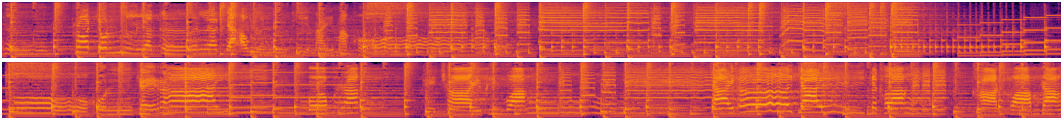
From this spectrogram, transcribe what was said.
เงิน เพราะจนเหลือเกิน แล้วจะเอาเงินที่ไหนมาขอโทษคนใจร้าย บอกรัก ให้ชายผิดหวัง ใจเอ้ยใจจะคลั่งขาดความดัง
